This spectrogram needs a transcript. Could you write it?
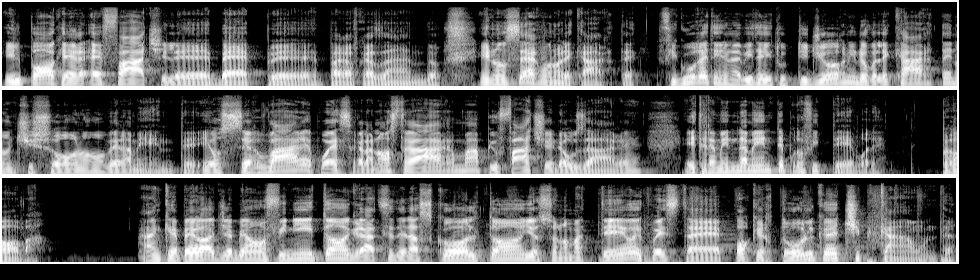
Il poker è facile, Beppe, parafrasando, e non servono le carte. Figurati nella vita di tutti i giorni dove le carte non ci sono veramente, e osservare può essere la nostra arma più facile da usare e tremendamente profittevole. Prova. Anche per oggi abbiamo finito, grazie dell'ascolto, io sono Matteo e questa è Poker Talk Chip Count.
